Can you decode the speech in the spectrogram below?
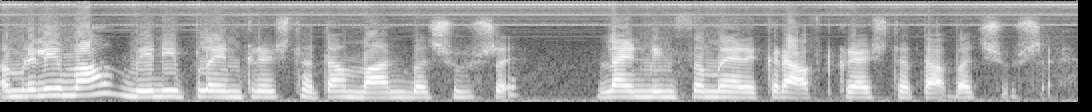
અમરેલીમાં મિની પ્લેન ક્રેશ થતા માન બચ્યું છે. લેન્ડિંગ સમયે એરક્રાફ્ટ ક્રેશ થતા બચ્યું છે.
